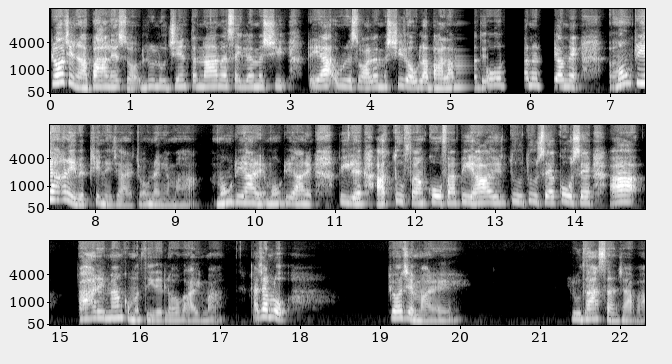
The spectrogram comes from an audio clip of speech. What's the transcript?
ပြောချင်တာဘာလဲဆိုတော့လူလူချင်းတနာမဲ့စိတ်လည်းမရှိတရားဥရဆိုတာလည်းမရှိတော့ဘူးလားဘာလားမသိဘူးတယောက်နဲ့တယောက်နဲ့အမုန်းတရားတွေပဲဖြစ်နေကြတယ်ကျွန်တော်နိုင်ငံမှာအမုန်းတရားတွေအမုန်းတရားတွေပြီးလဲအာသူ့ဖန်ကိုဖန်ပြီးဟာသူ့သူ့ဆဲကိုဆဲအာဘာတွေမှန်းကိုမသိတဲ့လောကကြီးမှာဒါကြောင့်မလို့ပြောချင်ပါတယ် လူသားဆန်ကြပါ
